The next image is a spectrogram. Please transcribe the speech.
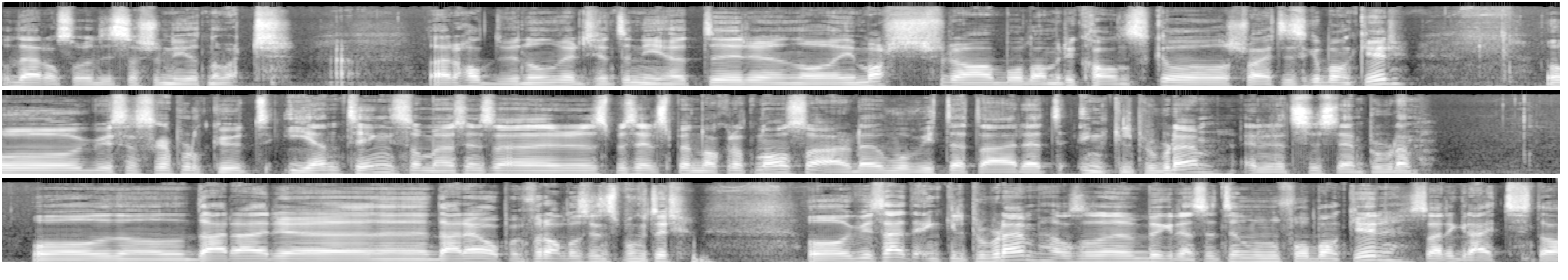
Og det er også de største nyhetene vært. Ja. Der hadde vi noen velkjente nyheter nå i mars fra både amerikanske og sveitsiske banker. Og Hvis jeg skal plukke ut én ting som jeg syns er spesielt spennende akkurat nå, så er det hvorvidt dette er et enkeltproblem eller et systemproblem. Og der er, der er jeg åpen for alle synspunkter. Og Hvis det er et enkelt problem, altså begrenset til noen få banker, så er det greit. Da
